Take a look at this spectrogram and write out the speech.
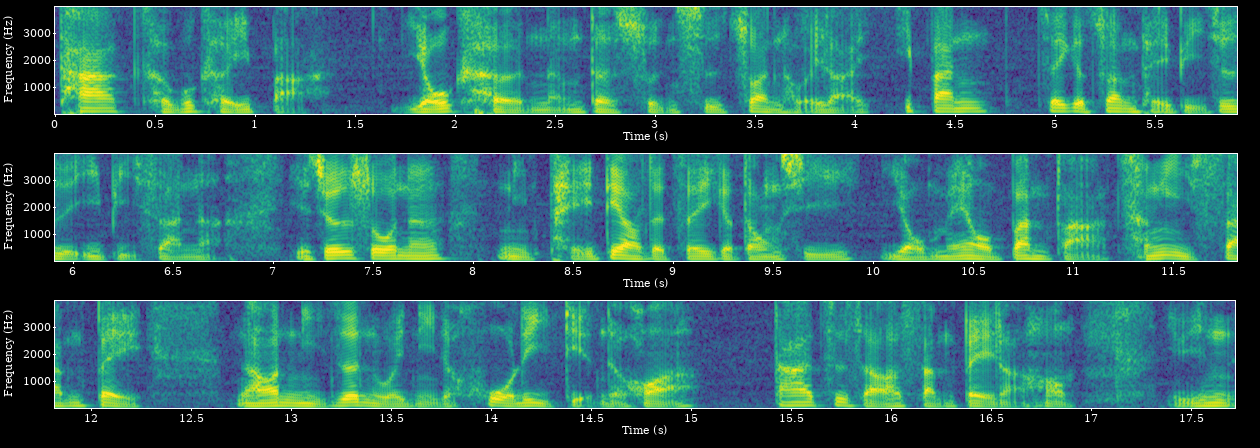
它可不可以把有可能的损失赚回来？一般。这个赚赔比就是一比三了，也就是说呢，你赔掉的这一个东西有没有办法乘以三倍？然后你认为你的获利点的话，大概至少要三倍了哈。因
